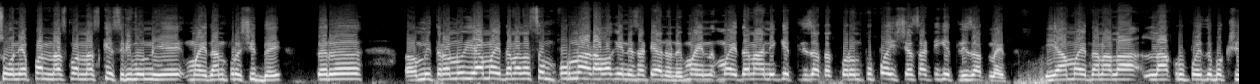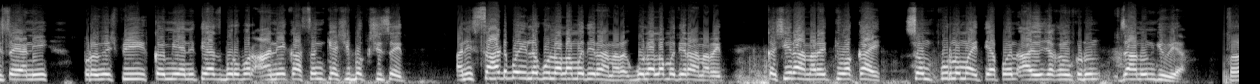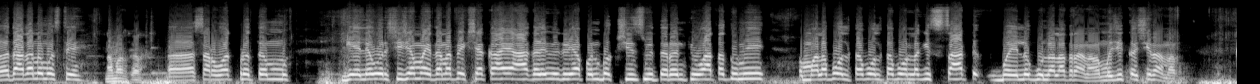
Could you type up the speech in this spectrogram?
सोन्या पन्नास पन्नास केसरी म्हणून हे मैदान प्रसिद्ध आहे. तर मित्रांनो या मैदानाचा संपूर्ण आढावा घेण्यासाठी आलेलो आहे. मैदान अनेक घेतली जातात परंतु पैशासाठी घेतली जात नाहीत. या मैदानाला लाख रुपयाचं बक्षीस आहे आणि प्रवेश फी कमी आणि त्याचबरोबर अनेक असंख्य अशी बक्षीस आहेत. आणि साठ बैल गुलालामध्ये राहणार गुलालामध्ये राहणार आहेत. कशी राहणार आहेत किंवा काय संपूर्ण माहिती आपण आयोजकांकडून जाणून घेऊया. दादा नमस्ते. नमस्कार. सर्वात प्रथम गेल्या वर्षीच्या मैदानापेक्षा काय आगळे वेगळी आपण बक्षीस वितरण किंवा आता तुम्ही मला बोलता बोलता बोलला की साठ बैल गुलालात राहणार म्हणजे कशी राहणार?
